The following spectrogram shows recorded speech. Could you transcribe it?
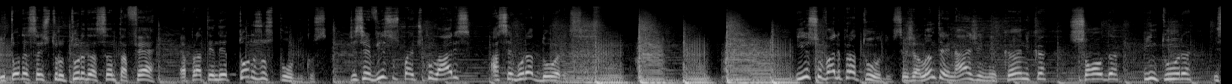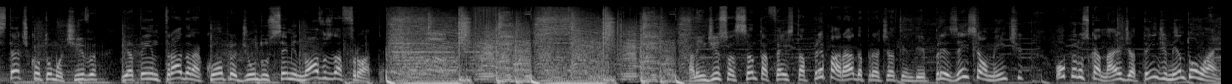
E toda essa estrutura da Santa Fé é para atender todos os públicos, de serviços particulares a seguradoras. Isso vale para tudo, seja lanternagem mecânica, solda, pintura, estética automotiva e até entrada na compra de um dos seminovos da frota. Além disso, a Santa Fé está preparada para te atender presencialmente ou pelos canais de atendimento online.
